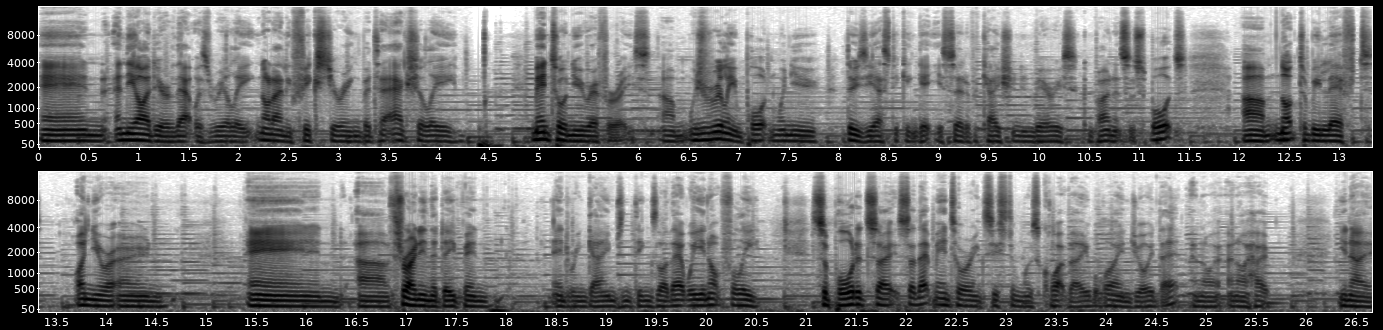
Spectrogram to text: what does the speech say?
and and the idea of that was really not only fixturing but to actually mentor new referees, um, which is really important when you enthusiastic and get your certification in various components of sports. Um, not to be left on your own and uh, thrown in the deep end, entering games and things like that, where you're not fully supported. So, so that mentoring system was quite valuable. I enjoyed that, and I and I hope, you know,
